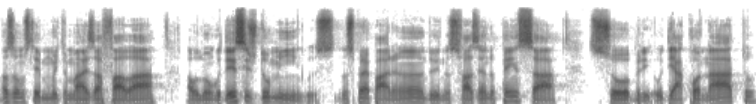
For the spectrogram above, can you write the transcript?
Nós vamos ter muito mais a falar ao longo desses domingos, nos preparando e nos fazendo pensar sobre o diaconato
